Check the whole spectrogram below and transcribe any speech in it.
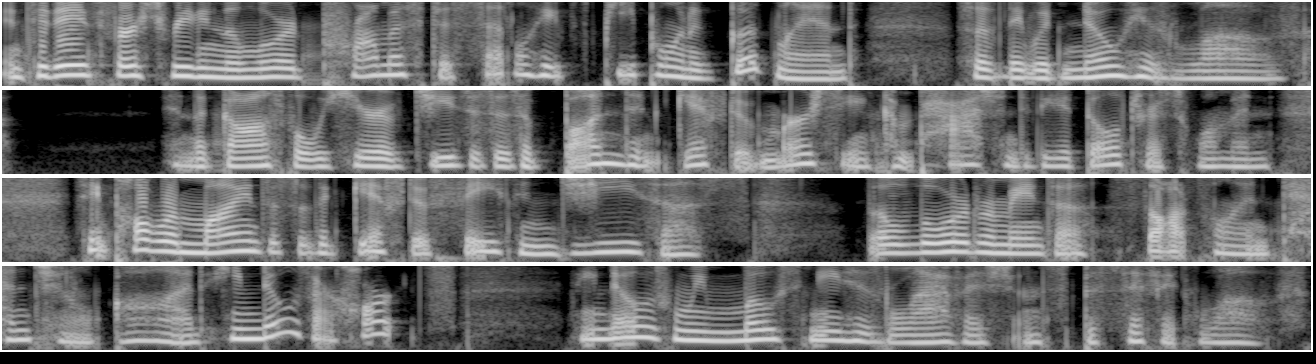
In today's first reading, the Lord promised to settle his people in a good land so that they would know his love. In the gospel, we hear of Jesus' abundant gift of mercy and compassion to the adulterous woman. St. Paul reminds us of the gift of faith in Jesus. The Lord remains a thoughtful and intentional God. He knows our hearts. He knows when we most need His lavish and specific love.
